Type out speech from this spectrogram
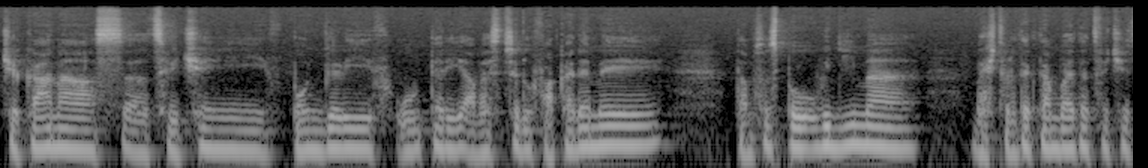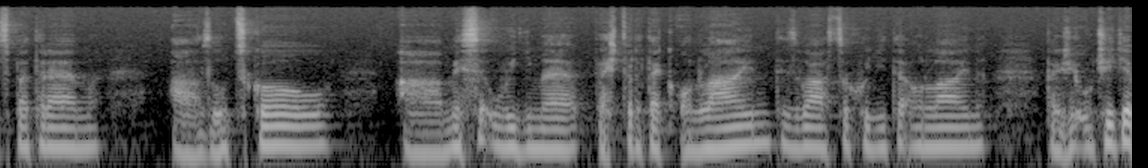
Čeká nás eh, cvičení v pondělí, v úterý a ve středu v akademii. Tam se spolu uvidíme. Ve čtvrtek tam budete cvičit s Petrem a s Ludskou. A my se uvidíme ve čtvrtek online, ty z vás, co chodíte online. Takže určitě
